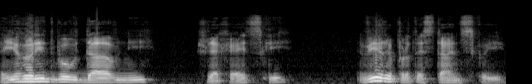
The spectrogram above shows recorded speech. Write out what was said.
Його рід був давній, шляхетський, віри протестантської.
